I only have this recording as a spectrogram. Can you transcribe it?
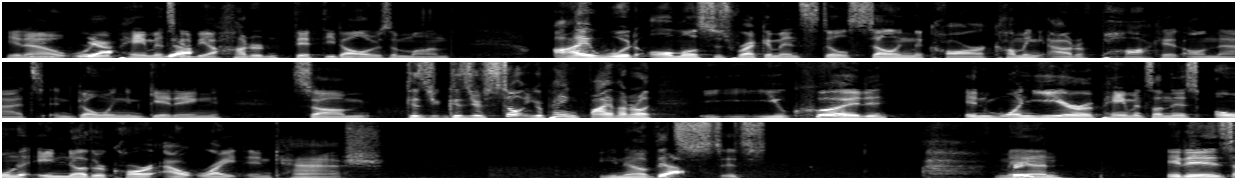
You know, where Yeah, your payment's yeah. gonna be hundred and fifty dollars a month. I would almost just recommend still selling the car, coming out of pocket on that, and going and getting some because because you're still you're paying five hundred. You could in one year of payments on this own another car outright in cash. You know that's it's man, it is.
